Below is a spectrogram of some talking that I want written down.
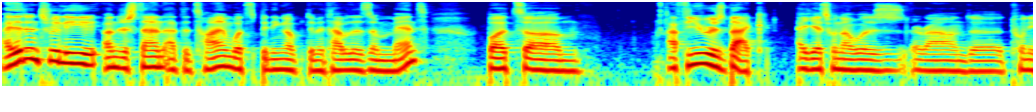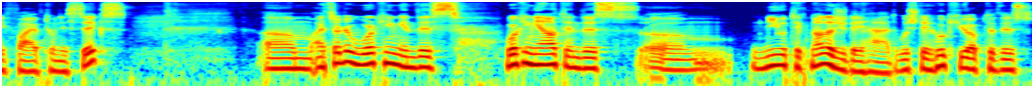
I didn't really understand at the time what speeding up the metabolism meant, but um, a few years back, I guess when I was around uh, 25, 26, um, I started working in this, working out in this um, new technology they had, which they hook you up to this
